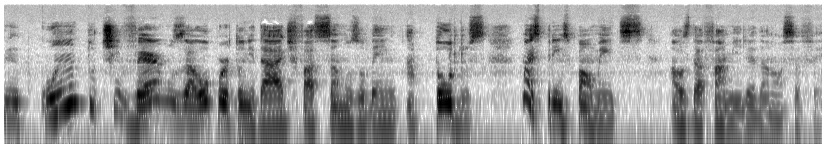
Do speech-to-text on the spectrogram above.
enquanto tivermos a oportunidade, façamos o bem a todos, mas principalmente aos da família da nossa fé.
